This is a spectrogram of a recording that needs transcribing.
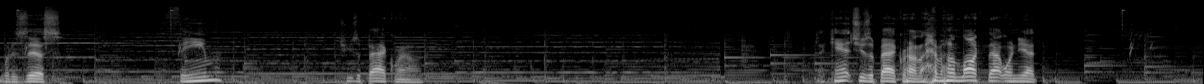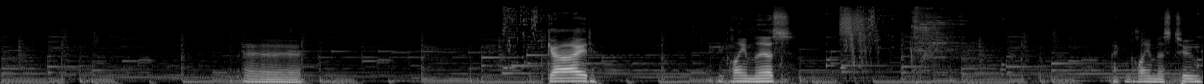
What is this? Theme? Choose a background. I can't choose a background. I haven't unlocked that one yet. Uh, guide. I can claim this. I can claim this too.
